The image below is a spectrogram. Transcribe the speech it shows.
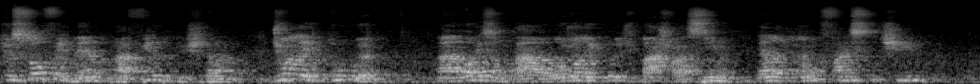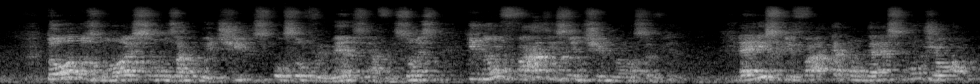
que o sofrimento na vida do cristão, de uma leitura ah, horizontal ou de uma leitura de baixo para cima, ela não faz sentido. Todos nós somos acometidos por sofrimentos e aflições que não fazem sentido na nossa vida. É isso de fato que acontece com Jó.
